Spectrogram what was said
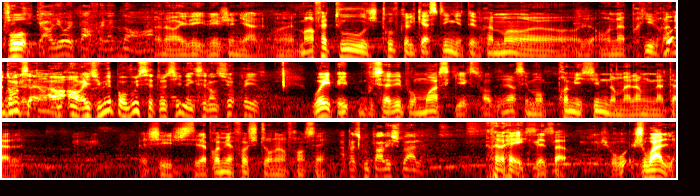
pour, Cario est parfait là-dedans. hein. ah non, il est, il est génial. ouais. Mais en fait, tout, je trouve que le casting était vraiment. euh, on a pris vraiment. Donc, le temps en, résumé, pour vous, c'est aussi une excellente surprise. Oui, mais vous savez, pour moi, ce qui est extraordinaire, c'est mon premier film dans ma langue natale. J'ai- C'est la première fois que je tournais en français. Ah, parce que vous parlez cheval. oui, c'est ça. Jo- Joual.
